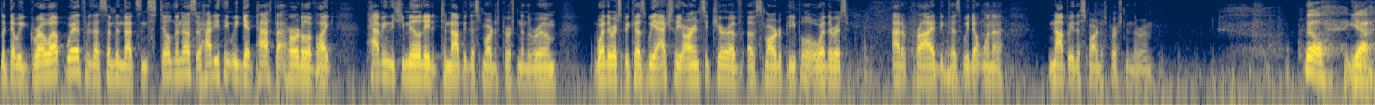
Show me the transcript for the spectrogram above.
like that we grow up with or that's something that's instilled in us or how do you think we get past that hurdle of like having the humility to, to not be the smartest person in the room whether it's because we actually are insecure of, of smarter people or whether it's out of pride because we don't want to not be the smartest person in the room. Well, yeah,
